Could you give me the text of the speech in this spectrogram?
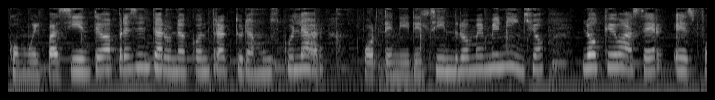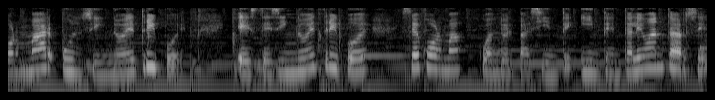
Como el paciente va a presentar una contractura muscular, por tener el síndrome meningio, lo que va a hacer es formar un signo de trípode. Este signo de trípode se forma cuando el paciente intenta levantarse,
